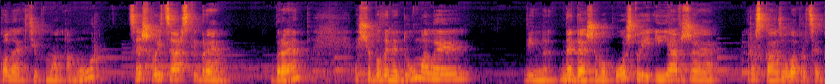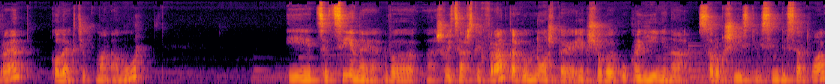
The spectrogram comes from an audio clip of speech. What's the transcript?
Collective Mon Amour. Це швейцарський бренд. Бренд, щоб ви не думали, він недешево коштує, і я вже розказувала про цей бренд Collective Mon Amour. І це ціни в швейцарських франках. Ви множите, якщо ви в Україні на 46,82,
